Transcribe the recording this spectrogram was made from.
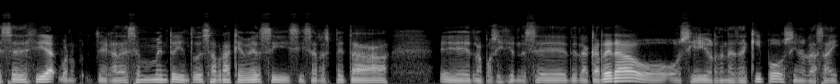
se decía, bueno, pues llegará ese momento y entonces habrá que ver si, si se respeta eh, la posición de, ese, de la carrera o, si hay órdenes de equipo o si no las hay.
